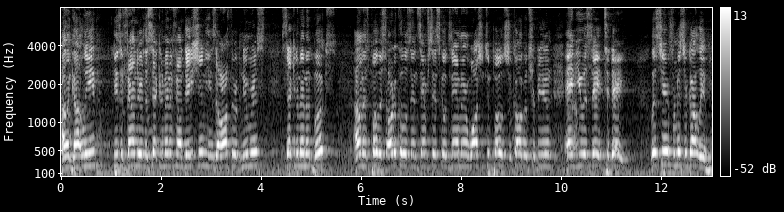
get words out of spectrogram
Alan Gottlieb. He's a founder of the Second Amendment Foundation. He's the author of numerous Second Amendment books. Alan has published articles in San Francisco Examiner, Washington Post, Chicago Tribune, and USA Today. Let's hear it from Mr. Gottlieb.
